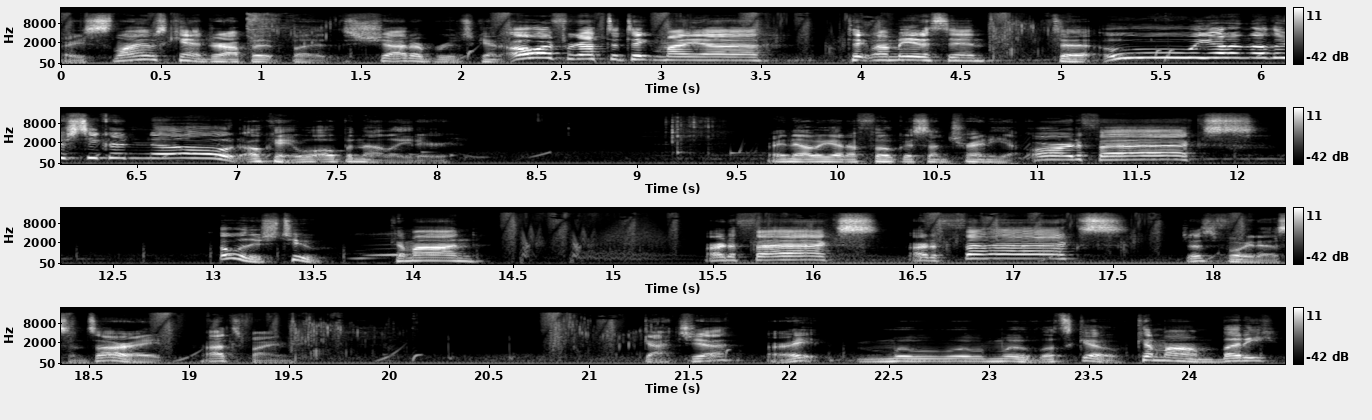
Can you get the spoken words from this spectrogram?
Alright, slimes can't drop it, but shadow brutes can. Oh, I forgot to take my uh take my medicine to Ooh, we got another secret note. Okay, we'll open that later. Right now we gotta focus on trying to get artifacts. Oh, there's two. Come on. Artifacts! Artifacts! Just void essence. Alright, that's fine. Gotcha. Alright, move, move, move. Let's go. Come on, buddy.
